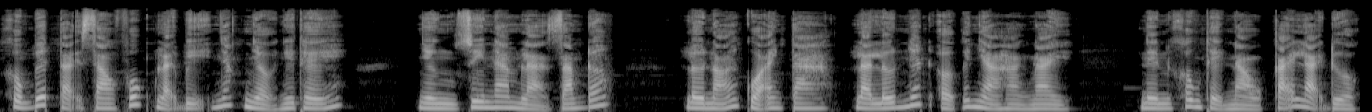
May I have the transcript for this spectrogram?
không biết tại sao Phúc lại bị nhắc nhở như thế. Nhưng Duy Nam là giám đốc, lời nói của anh ta là lớn nhất ở cái nhà hàng này, nên không thể nào cãi lại được.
